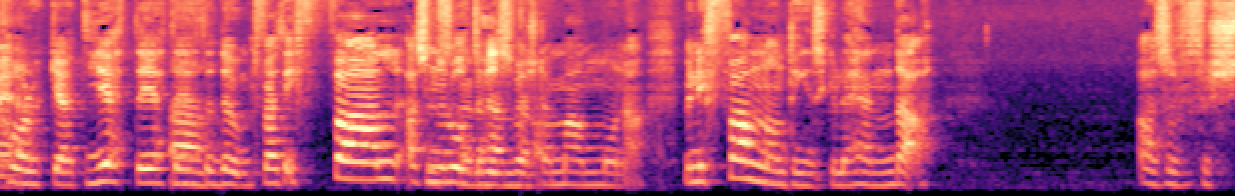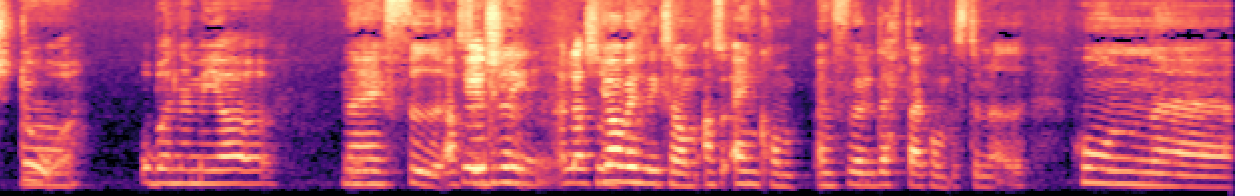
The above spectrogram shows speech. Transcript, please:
jättekorkat, jätte, jätte, jättedumt. För att ifall, alltså nu låter vi som värsta mammorna. Men ifall någonting skulle hända. Alltså förstå. Och bara nej men jag... Nej fy. Alltså, Jag grej- alltså- Jag vet liksom, alltså en, komp- en före detta kompis till mig. Hon, eh,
